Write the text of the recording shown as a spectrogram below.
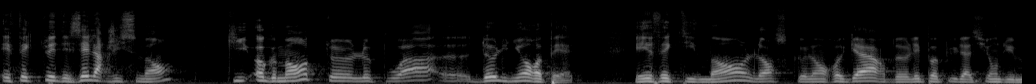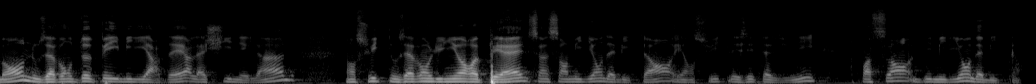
effectuer des élargissements qui augmentent le poids de l'Union européenne. Et effectivement, lorsque l'on regarde les populations du monde, nous avons deux pays milliardaires, la Chine et l'Inde. Ensuite, nous avons l'Union européenne, 500 millions d'habitants, et ensuite les États-Unis, 310 millions d'habitants.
